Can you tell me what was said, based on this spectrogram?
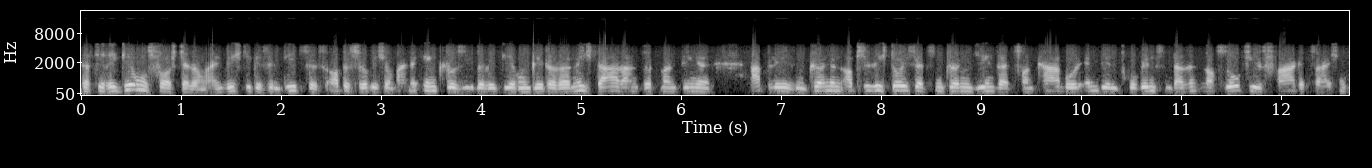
dass die Regierungsvorstellung ein wichtiges Indiz ist, ob es wirklich um eine inklusive Regierung geht oder nicht. Daran wird man Dinge ablesen können, ob sie sich durchsetzen können jenseits von Kabul in den Provinzen. Da sind noch so viele Fragezeichen.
